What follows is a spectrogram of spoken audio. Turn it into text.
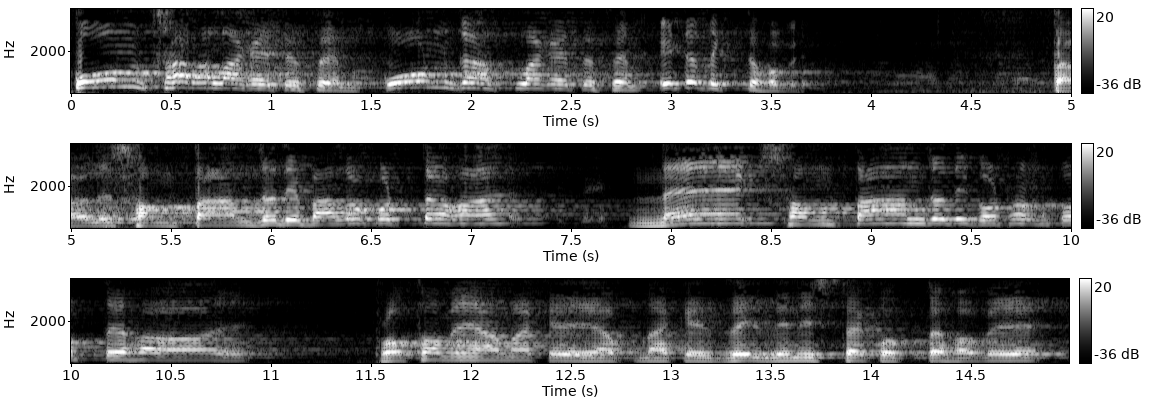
কোন ছাড়া লাগাইতেছেন, কোন গাছ লাগাইতেছেন, এটা দেখতে হবে। তাহলে সন্তান যদি ভালো করতে হয়, নেক সন্তান যদি গঠন করতে হয়, প্রথমে আমাকে, আপনাকে যে জিনিসটা করতে হবে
